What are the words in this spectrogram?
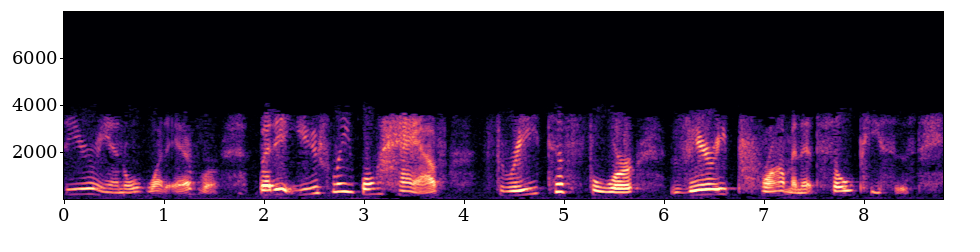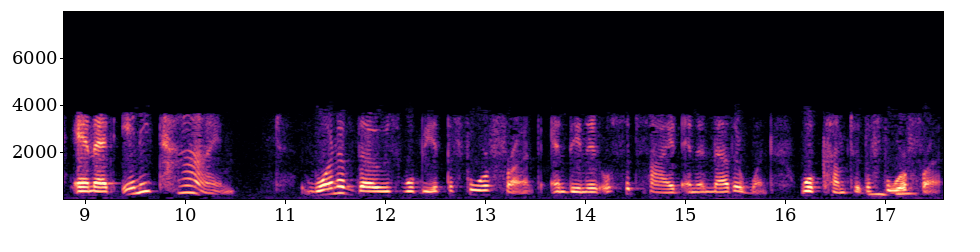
Sirian or whatever. But it usually will have three to four very prominent soul pieces. And at any time, one of those will be at the forefront and then it will subside and another one will come to the mm-hmm. forefront.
